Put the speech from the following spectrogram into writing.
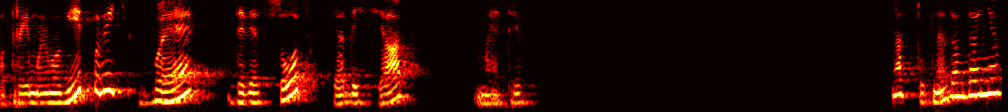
Отримуємо відповідь Б 950 метрів. Наступне завдання.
